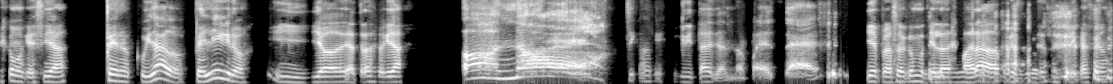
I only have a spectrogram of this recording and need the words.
es como que decía, pero cuidado, peligro. Y yo de atrás me quedaba, ¡Oh, no! Así como que gritaba, ya no puede ser. Y el profesor como que lo descuadraba, pues, esa explicación.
